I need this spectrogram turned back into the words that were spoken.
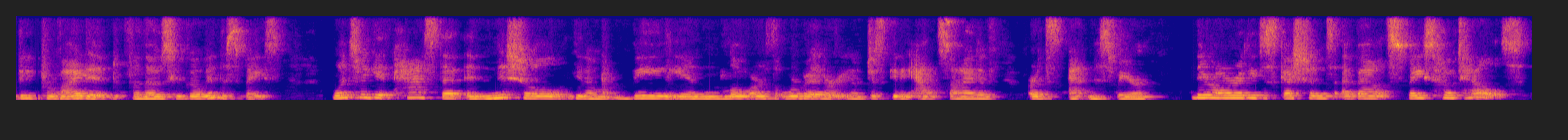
be provided for those who go into space once we get past that initial, you know, being in low Earth orbit or, you know, just getting outside of Earth's atmosphere, there are already discussions about space hotels.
